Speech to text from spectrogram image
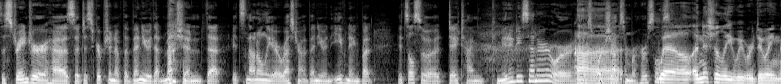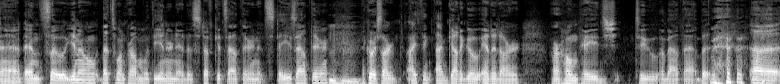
the stranger has a description of the venue that mentioned that it's not only a restaurant venue in the evening, but it's also a daytime community center or has Uh, workshops and rehearsals. Well, initially we were doing that, and so you know that's one problem with the internet is stuff gets out there and it stays out there. Mhm. Of course, our I think I've got to go edit our our homepage too about that. But uh,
